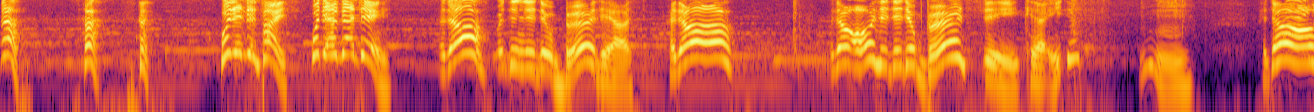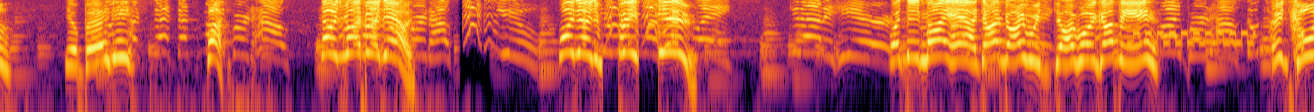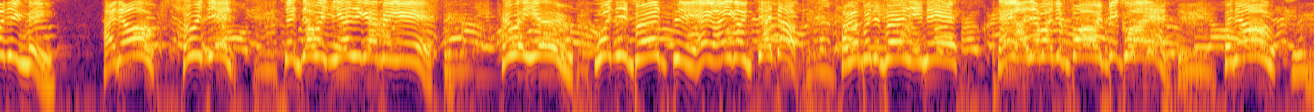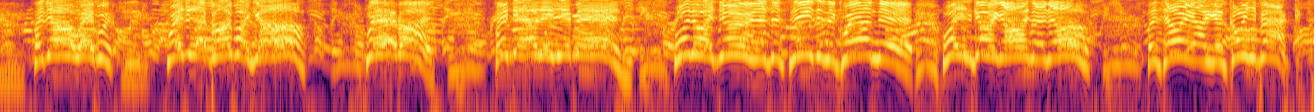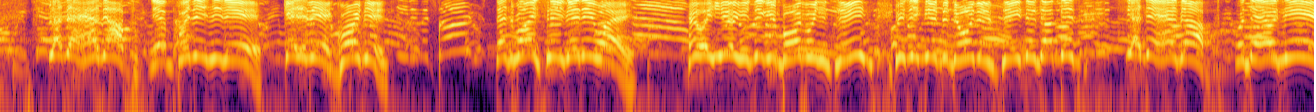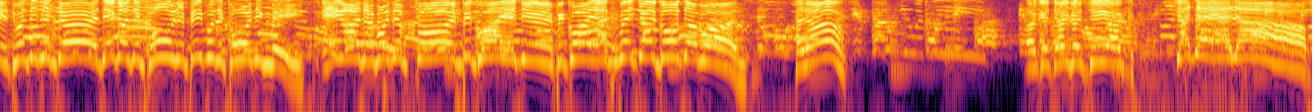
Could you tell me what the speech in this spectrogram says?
Ah! Ah! Ah! What is this place? What the hell is that thing? Hello? What did you do? Birdhouse. Hello? Hello? Oh, there's a little bird seed. Can I eat it? Hmm. Hello? Little birdies? That, that's What? my birdhouse. That was my birdhouse! Birdhouse. You. Why don't you you? Place. Get out of here. What did my house? I, I would. I woke up here. My birdhouse. Don't Who's calling me? Hello? Who is this? There's someone yelling at me here. Who are you? What did? Hang on, hang on, shut up. I'm gonna put the bird in there. Hang on, I'm on the phone. Be quiet. Hello? Hello? Where, where, where did I park my car? Where am I? Who the hell is it, man? What do I do? There's a seed in the ground there. What is going on? Hello? I'm sorry, I'm gonna call you back. Shut the hell up. Yeah, put it in here. Get in there. Grow this. seed in the dirt. That's my seed anyway! Who are you? You think you're born with the seed? You think there's a door to the seed or something? Shut the head up! What the hell is this? What's in the dirt? Hang on, the call. The people are calling me. Hang on, I'm on the phone. Be quiet, you. Be quiet. I'm trying to call someone. Hello? Fuck you and leave. Okay, don't go deep. Shut the head up!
